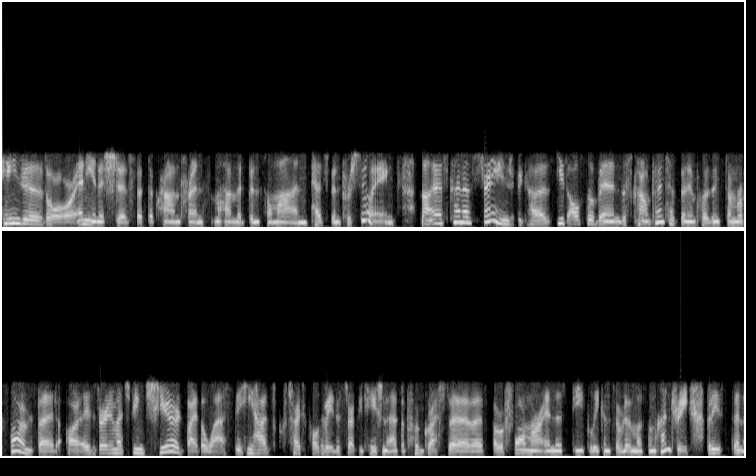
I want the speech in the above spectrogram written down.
changes or, or any initiatives that the Crown Prince Mohammed bin Salman has been pursuing. Uh, and it's kind of strange because he's also been, this Crown Prince has been imposing some reforms that are, is very much being cheered by the West. He has tried to cultivate this reputation as a progressive, as a reformer in this deeply conservative Muslim country, but he's been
